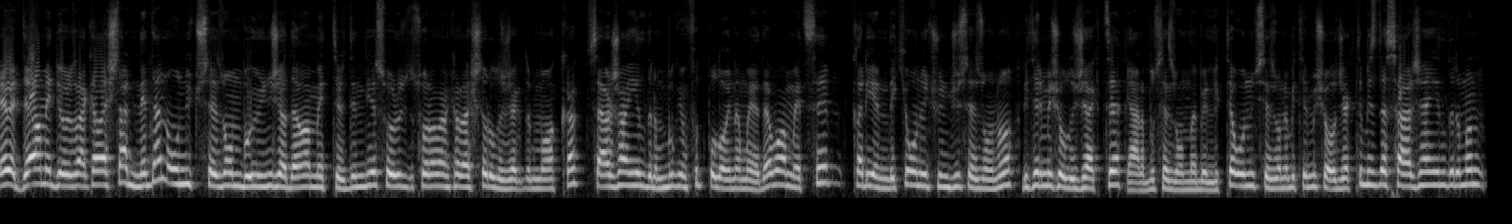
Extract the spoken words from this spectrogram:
Evet devam ediyoruz arkadaşlar. Neden 13 sezon boyunca devam ettirdin diye sor soran arkadaşlar olacaktır muhakkak. Sercan Yıldırım bugün futbol oynamaya devam etse kariyerindeki 13. sezonu bitirmiş olacaktı. Yani bu sezonla birlikte 13 sezonu bitirmiş olacaktı. Biz de Sercan Yıldırım'ın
